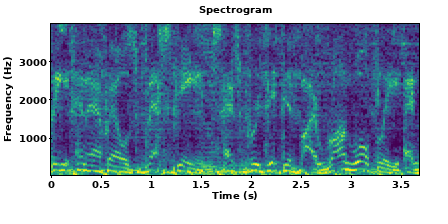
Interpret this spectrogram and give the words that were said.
The NFL's best games, as predicted by Ron Wolfley and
